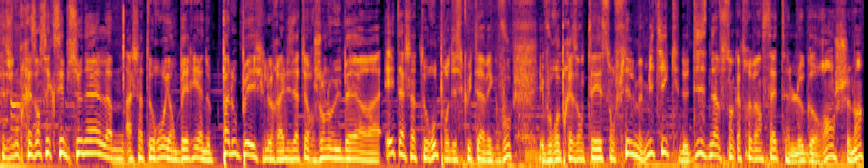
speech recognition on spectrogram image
C'est une présence exceptionnelle à Châteauroux et en Berry à ne pas louper. Le réalisateur Jean-Louis Hubert est à Châteauroux pour discuter avec vous et vous représenter son film mythique de 1987, Le Grand Chemin.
